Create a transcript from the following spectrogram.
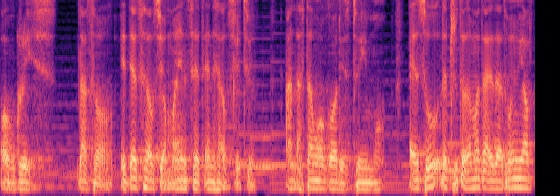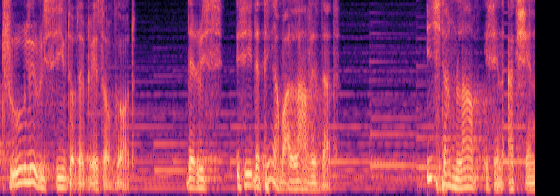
of grace. That's all. It just helps your mindset and helps you to understand what God is doing more. And so the truth of the matter is that when we have truly received of the grace of God, there is you see the thing about love is that each time love is in action,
